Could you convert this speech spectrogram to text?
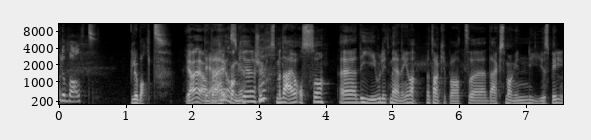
Globalt. Globalt. Ja, ja, det, det er, er ganske sjukt. Men det er jo også eh, Det gir jo litt mening, da, med tanke på at eh, det er ikke så mange nye spill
